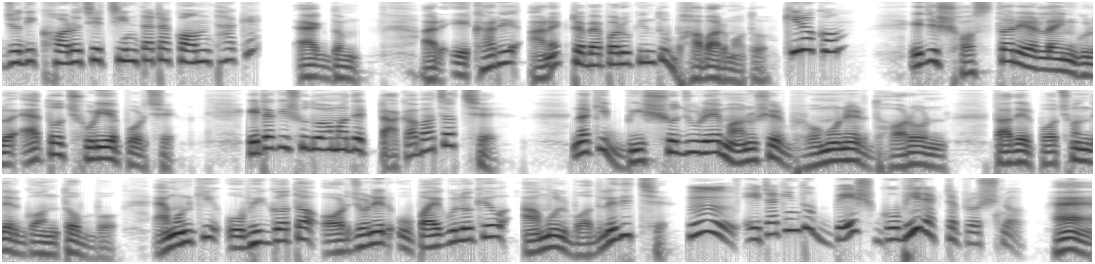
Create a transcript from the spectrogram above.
যদি খরচের চিন্তাটা কম থাকে। একদম আর এখানে আরেকটা ব্যাপারও কিন্তু ভাবার মতো। কীরকম? এই যে সস্তার এয়ারলাইনগুলো এত ছড়িয়ে পড়ছে এটা কি শুধু আমাদের টাকা বাঁচাচ্ছে? নাকি বিশ্বজুড়ে মানুষের ভ্রমণের ধরন তাদের পছন্দের গন্তব্য এমনকি অভিজ্ঞতা অর্জনের উপায়গুলোকেও আমূল বদলে দিচ্ছে? হুম এটা কিন্তু বেশ গভীর একটা প্রশ্ন। হ্যাঁ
